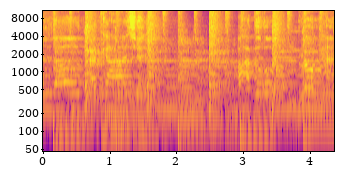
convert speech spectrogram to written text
en la otra calle. Hago rock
